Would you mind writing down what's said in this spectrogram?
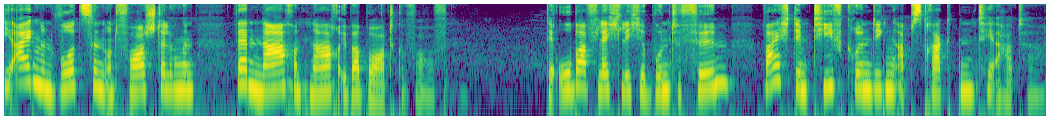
Die eigenen Wurzeln und Vorstellungen werden nach und nach über Bord geworfen. Der oberflächliche bunte Film weicht dem tiefgründigen abstrakten Theater.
